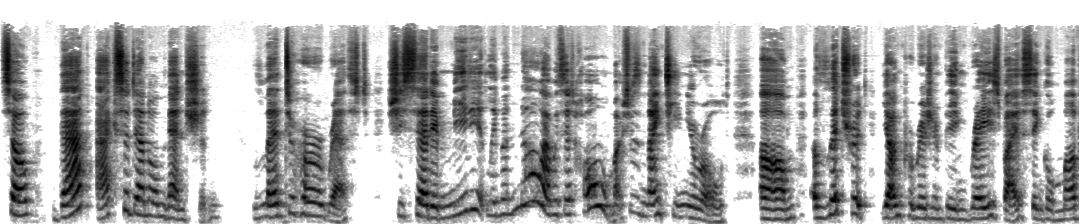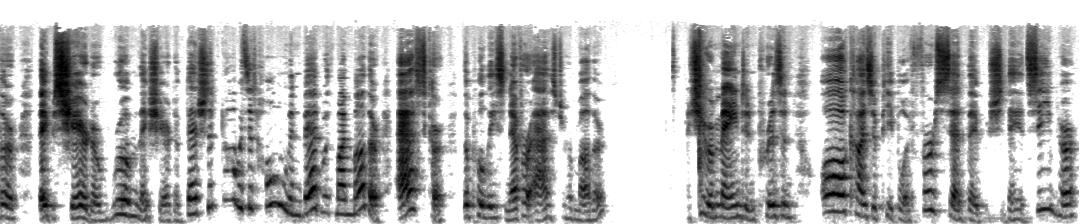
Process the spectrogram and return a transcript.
so that accidental mention led to her arrest. She said immediately, but no, I was at home. She was a 19 year old, um, illiterate young Parisian being raised by a single mother. They shared a room, they shared a bed. She said, no, I was at home in bed with my mother. Ask her. The police never asked her mother. She remained in prison. All kinds of people at first said they, they had seen her.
